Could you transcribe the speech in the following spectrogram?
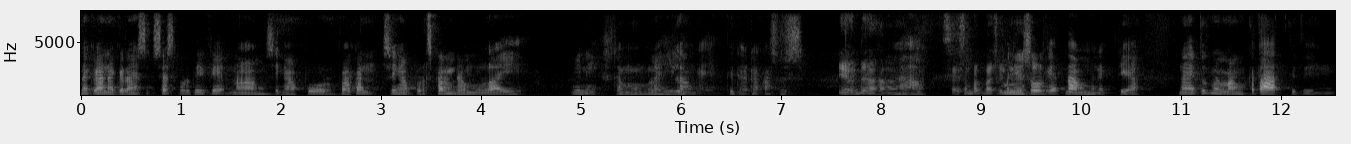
negara-negara yang sukses seperti Vietnam, Singapura, bahkan Singapura sekarang sudah mulai ini sudah mulai hilang kayak tidak ada kasus. ya udah Nah, saya sempat baca juga. menyusul Vietnam menurut dia. Nah itu memang ketat gitu ya. Hmm.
